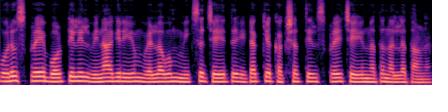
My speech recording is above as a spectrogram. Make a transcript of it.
ഒരു സ്പ്രേ ബോട്ടിലിൽ വിനാഗിരിയും വെള്ളവും മിക്സ് ചെയ്ത് ഇടയ്ക്ക് കക്ഷത്തിൽ സ്പ്രേ ചെയ്യുന്നത് നല്ലതാണ്.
